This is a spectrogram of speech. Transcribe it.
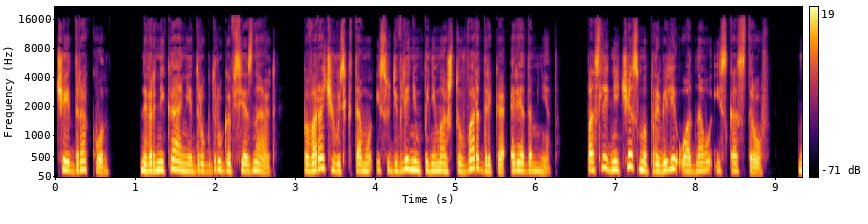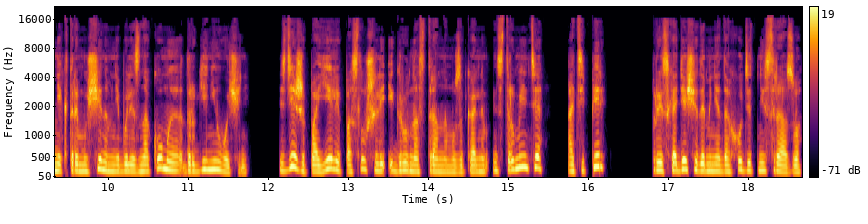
чей дракон. Наверняка они друг друга все знают. Поворачиваюсь к тому и с удивлением понимаю, что Вардрика рядом нет. Последний час мы провели у одного из костров. Некоторые мужчины мне были знакомы, другие не очень. Здесь же поели, послушали игру на странном музыкальном инструменте, а теперь происходящее до меня доходит не сразу.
